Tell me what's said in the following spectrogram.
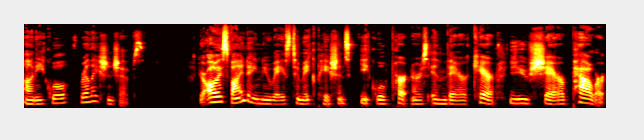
unequal relationships. You're always finding new ways to make patients equal partners in their care. You share power.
